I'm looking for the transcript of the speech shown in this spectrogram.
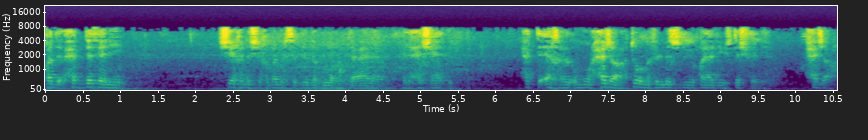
قد حدثني شيخنا الشيخ بدر سدده الله تعالى العجائب حتى آخر الأمور حجرة ترمى في المسجد ويقال هذه يستشفى بها. حجرة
